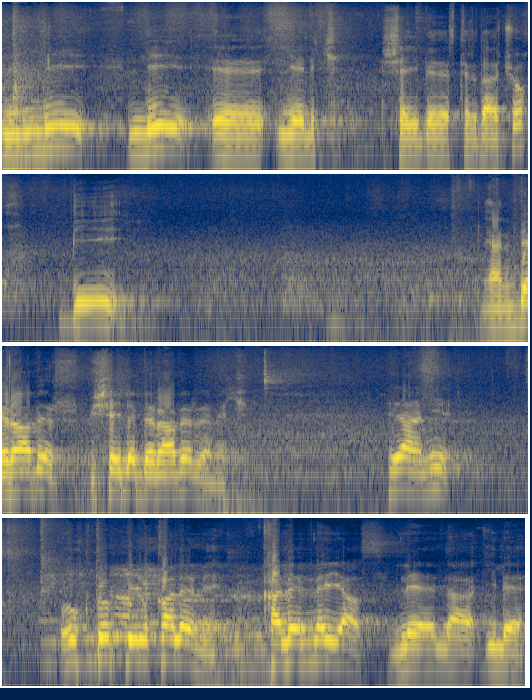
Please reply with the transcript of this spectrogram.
Li, li e, iyelik şeyi belirtir daha çok. Bir yani beraber, bir şeyle beraber demek. Yani uktub bil kalemi. Kalemle yaz. Le, la, ile.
